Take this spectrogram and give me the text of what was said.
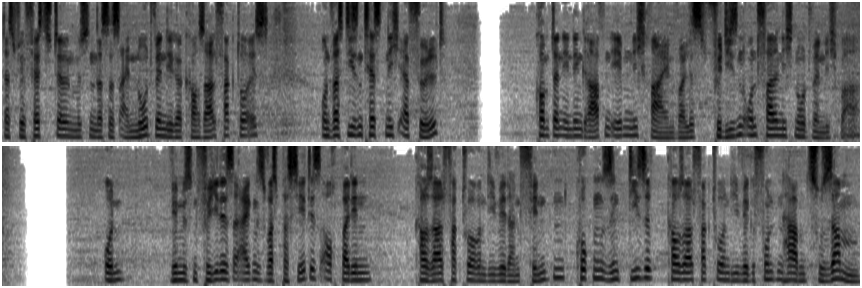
dass wir feststellen müssen, dass das ein notwendiger Kausalfaktor ist. Und was diesen Test nicht erfüllt, kommt dann in den Graphen eben nicht rein, weil es für diesen Unfall nicht notwendig war. Und wir müssen für jedes Ereignis, was passiert ist, auch bei den Kausalfaktoren, die wir dann finden, gucken, sind diese Kausalfaktoren, die wir gefunden haben, zusammen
